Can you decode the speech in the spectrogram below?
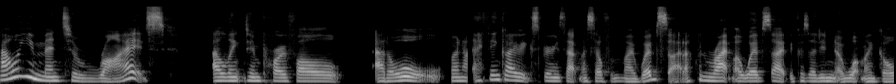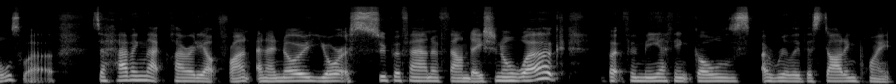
how are you meant to write a LinkedIn profile at all. And I think I experienced that myself with my website. I couldn't write my website because I didn't know what my goals were. So having that clarity up front, and I know you're a super fan of foundational work, but for me, I think goals are really the starting point.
